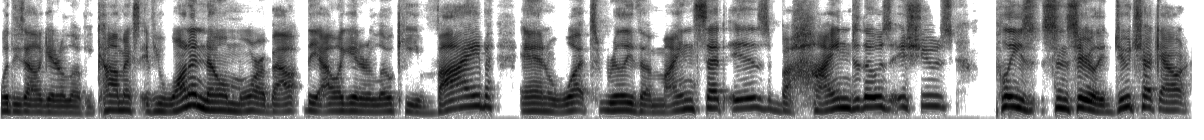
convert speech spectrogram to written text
with these Alligator Loki comics. If you want to know more about the Alligator Loki vibe and what really the mindset is behind those issues, please sincerely do check out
